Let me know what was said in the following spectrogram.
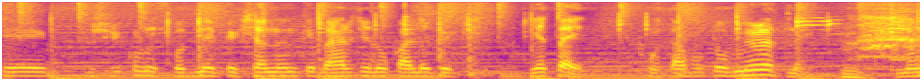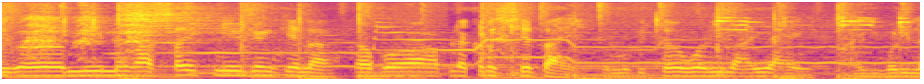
ते दुसरीकडून शोधण्यापेक्षा नंतर बाहेरचे लोक आल्यापेक्षा येत आहेत. मग त्यामुळे तो मिळत नाही. मग मी मग असा एक नियोजन केला का बुवा आपल्याकडे शेत आहे. मग तिथं वडील आई आहे आई वडील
